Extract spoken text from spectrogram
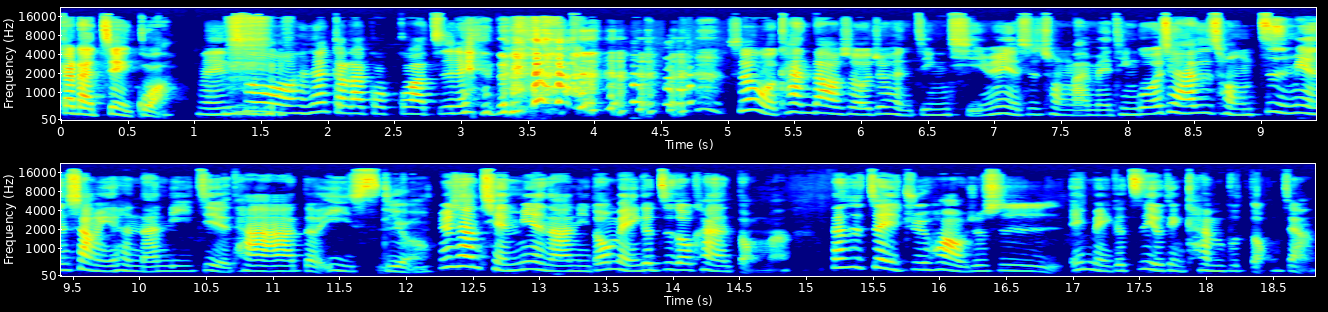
嘎啦正挂，没错，很像嘎啦呱呱之类的。所以我看到的时候就很惊奇，因为也是从来没听过，而且它是从字面上也很难理解它的意思。对哦，因为像前面啊，你都每一个字都看得懂嘛，但是这一句话我就是诶，每个字有点看不懂这样。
